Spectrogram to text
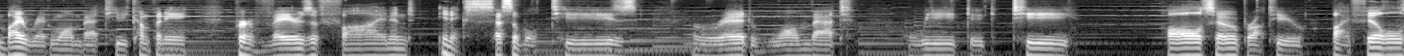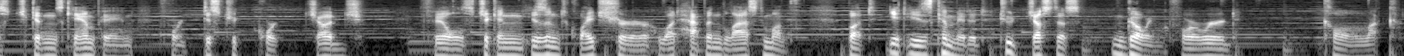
by Red Wombat Tea Company, purveyors of fine and inaccessible teas. Red Wombat, we dig tea. Also brought to you by Phil's Chickens Campaign for District Court Judge. Phil's Chicken isn't quite sure what happened last month, but it is committed to justice going forward. Cluck.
